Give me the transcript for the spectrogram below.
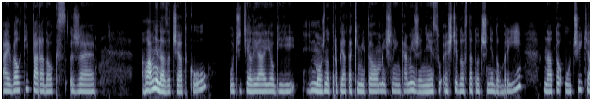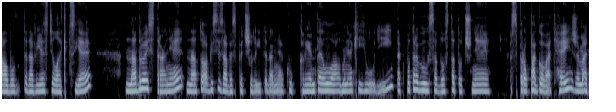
aj veľký paradox, že hlavne na začiatku učitelia jogy možno trpia takýmito myšlienkami, že nie sú ešte dostatočne dobrí na to učiť alebo teda viesť lekcie. Na druhej strane, na to, aby si zabezpečili teda nejakú klientelu alebo nejakých ľudí, tak potrebujú sa dostatočne spropagovať, hej? Že mať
